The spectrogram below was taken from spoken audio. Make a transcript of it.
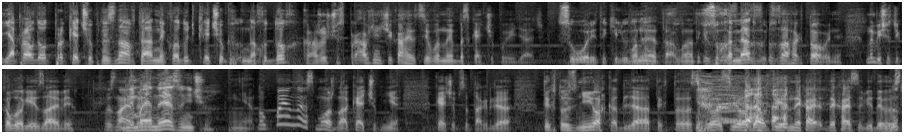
Я правда, от про кетчуп не знав, та не кладуть кетчуп на хот-дог? Кажуть, що справжні чикагівці вони без кетчупу їдять. Суворі такі люди. Вони да? так, вони такі Сухомят з- з- загартовані. Навіщо ті калорії зайві? Ви знаєте, Не майонезу, нічого. Ні, ну майонез можна, а кетчуп ні. Кетчуп це так для тих, хто з Нью-Йорка, для тих, хто з Філа- з Філадельфії, нехай, нехай собі Ну дегустують.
